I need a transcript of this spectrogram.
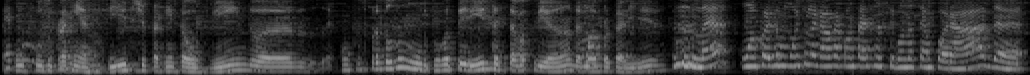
É confuso pra quem assiste, pra quem tá ouvindo, é, é confuso pra todo mundo, pro roteirista que tava criando aquela porcaria. né? Uma coisa muito legal que acontece na segunda temporada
